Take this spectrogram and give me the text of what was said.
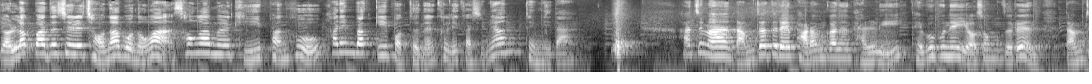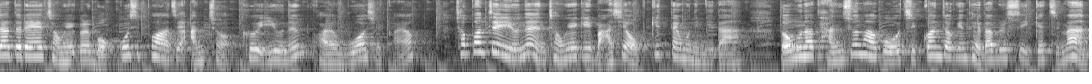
연락받으실 전화번호와 성함을 기입한 후 할인받기 버튼을 클릭하시면 됩니다. 하지만 남자들의 바람과는 달리 대부분의 여성들은 남자들의 정액을 먹고 싶어 하지 않죠. 그 이유는 과연 무엇일까요? 첫 번째 이유는 정액이 맛이 없기 때문입니다. 너무나 단순하고 직관적인 대답일 수 있겠지만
